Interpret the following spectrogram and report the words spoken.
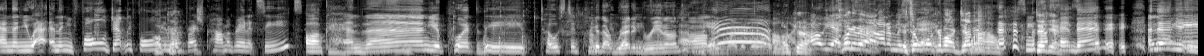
And then you add, and then you fold gently fold in the fresh pomegranate seeds. Okay. And then you put the toasted You pumpkin. get that red and seeds green on top. top. Yeah. It's like adorable. Oh okay. Oh yeah. Look at that. a It's a work of art. Debbie, Wow. dig in. And then And then then you we eat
